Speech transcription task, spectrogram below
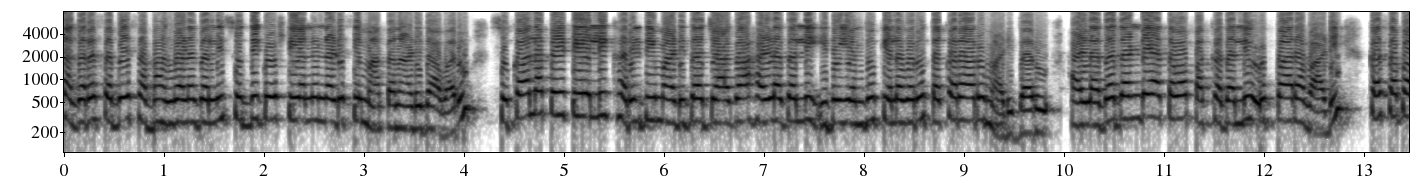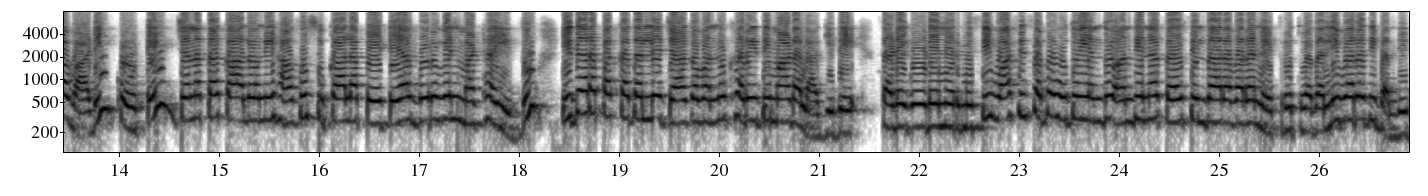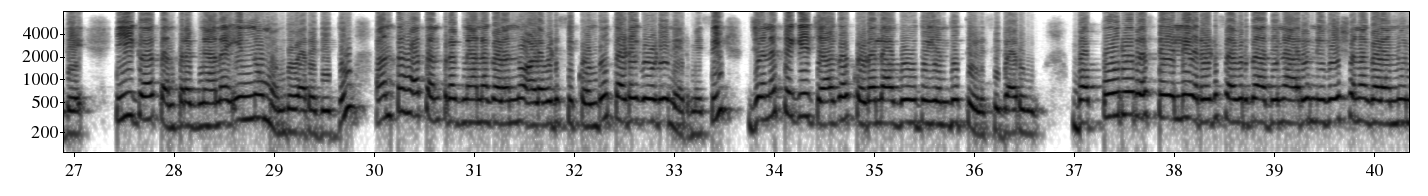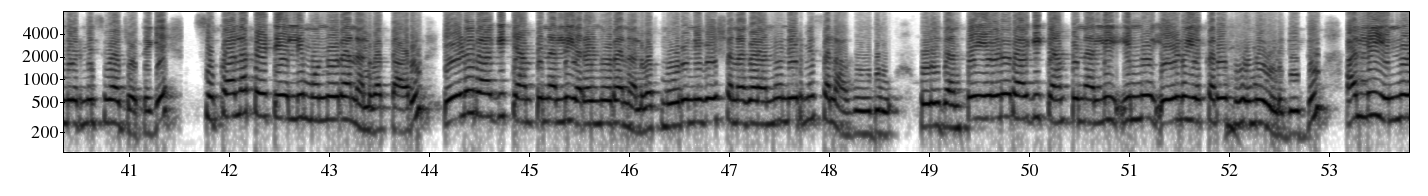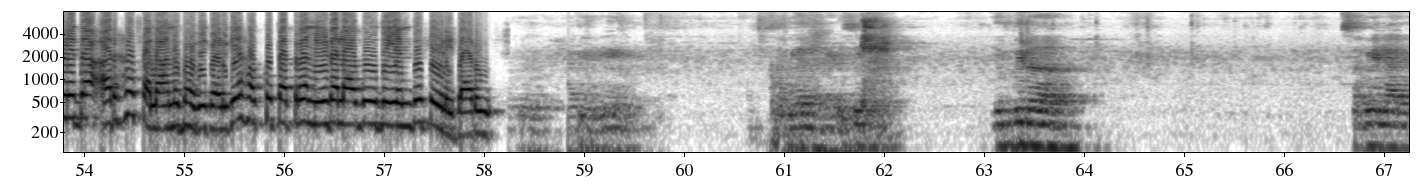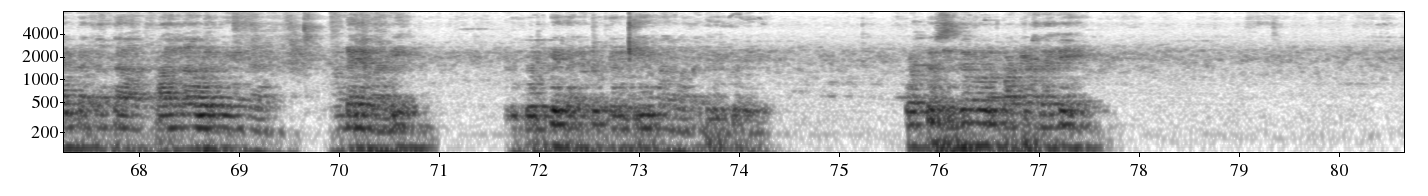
ನಗರಸಭೆ ಸಭಾಂಗಣದಲ್ಲಿ ಸುದ್ದಿಗೋಷ್ಠಿಯನ್ನು ನಡೆಸಿ ಮಾತನಾಡಿದ ಅವರು, ಸುಕಾಲಪೇಟೆಯಲ್ಲಿ ಖರೀದಿ ಮಾಡಿದ ಜಾಗ ಹಳ್ಳದಲ್ಲಿ ಇದೆ ಎಂದು ಕೆಲವರು ತಕರಾರು ಮಾಡಿದರು ಹಳ್ಳದ ದಂಡೆ ಅಥವಾ ಪಕ್ಕದಲ್ಲಿ ಉಪ್ಪಾರವಾಡಿ, ಕಸಬವಾಡಿ, ಕೋಟೆ, ಜನತಾ ಕಾಲೋನಿ ಹಾಗೂ ಸುಕಾಲಪೇಟೆಯ ಗುರುವಿನ್ ಮಠ ಇದ್ದು, ಇದರ ಪಕ್ಕದಲ್ಲೇ ಜಾಗವನ್ನು ಖರೀದಿ ಮಾಡಲಾಗಿದೆ. ತಡೆಗೋಡೆ ನಿರ್ಮಿಸಿ ವಾಸಿಸಬಹುದು ಎಂದು ಅಂದಿನ ತಹಸೀಲ್ದಾರ್ ಅವರ ನೇತೃತ್ವದಲ್ಲಿ ವರದಿ ಬಂದಿದೆ. ಈಗ ತಂತ್ರಜ್ಞಾನ ಇನ್ನೂ ಮುಂದುವರೆದಿದ್ದು ಅಂತಹ ತಂತ್ರಜ್ಞಾನಗಳನ್ನು ಅಳವಡಿಸಿಕೊಂಡು ತಡೆಗೋಡೆ ನಿರ್ಮಿಸಿ ಜನತೆಗೆ ಜಾಗ ಕೊಡಲಾಗುವುದು ಎಂದು ತಿಳಿಸಿದರು. ಬಪ್ಪೂರು ರಸ್ತೆಯಲ್ಲಿ ಎರಡು ಸಾವಿರದ ಹದಿನಾರು ನಿವೇಶನಗಳನ್ನು ನಿರ್ಮಿಸುವ ಜೊತೆಗೆ ಸುಕಾಲಪೇಟೆಯಲ್ಲಿ ಮುನ್ನೂರ ನಲವತ್ತಾರು, ಏಳುರಾಗಿ ಕ್ಯಾಂಪಿನಲ್ಲಿ ಎರಡ್ನೂರ ನಲವತ್ಮೂರು ನಿವೇಶನಗಳನ್ನು ನಿರ್ಮಿಸಲಾಗುವುದು. ಉಳಿದಂತೆ ಏಳುರಾಗಿ ಕ್ಯಾಂಪಿನಲ್ಲಿ ಇನ್ನು ಏಳು ಎಕರೆ ಭೂಮಿ ಉಳಿದಿದ್ದು, ಅಲ್ಲಿ ಇನ್ನುಳಿದ ಅರ್ಹ ಫಲಾನುಭವಿಗಳಿಗೆ ಹಕ್ಕುಪತ್ರ ನೀಡಲಾಗುವುದು ಎಂದು ಹೇಳಿದರು. ಸಭೆಯನ್ನು ನಡೆಸಿ ಇಂದಿನ ಸಭೆಯಲ್ಲಿ ಆಗಿರ್ತಕ್ಕಂಥ ಪಾಲನಾ ವರದಿಯನ್ನು ಮಂಡನೆ ಮಾಡಿ ಇದಕ್ಕೆ ಒಪ್ಪಿಗೆ ತಗೊಂಡು ಕೆಲವು ತೀರ್ಮಾನವನ್ನು ತೆಗೆದುಕೊಂಡಿದೆ ಒಟ್ಟು ಸಿಂಧನೂರು ಪಟ್ಟಣದಲ್ಲಿ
